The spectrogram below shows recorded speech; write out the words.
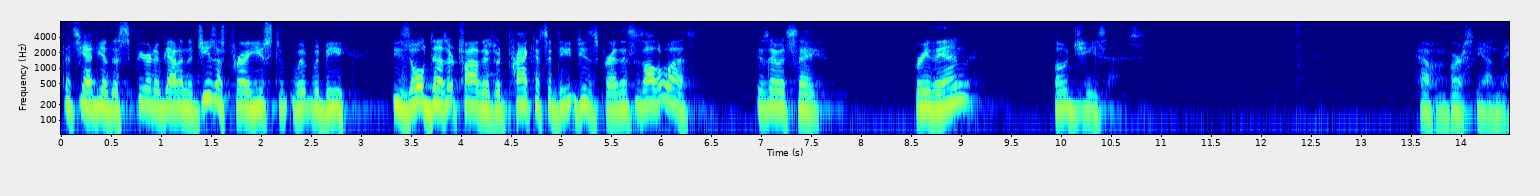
That's the idea of the Spirit of God. And the Jesus prayer used to would, be these old desert fathers would practice a Jesus prayer. This is all it was. Is they would say, breathe in, oh Jesus, have mercy on me.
